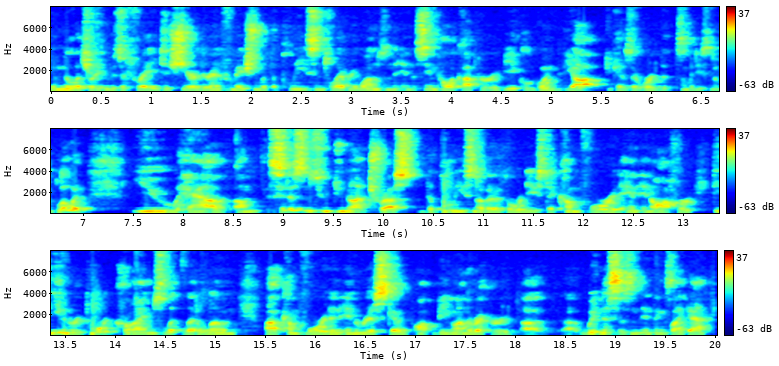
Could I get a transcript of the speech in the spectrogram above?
you know, military who is afraid to share their information with the police until everyone's in the, in the same helicopter or vehicle going to the op because they're worried that somebody's going to blow it. You have um, citizens who do not trust the police and other authorities to come forward and, and offer to even report crimes, let, let alone uh, come forward and, and risk uh, being on the record uh, uh, witnesses and, and, things like that.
